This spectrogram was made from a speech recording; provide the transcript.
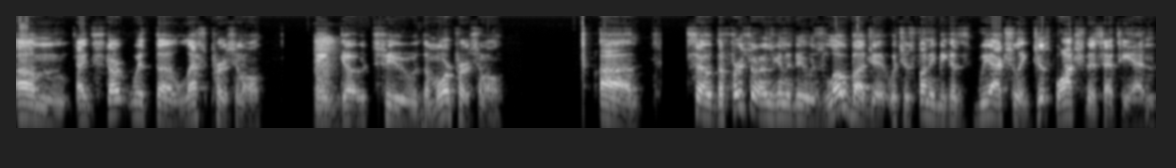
Um i'd start with the less personal and go to the more personal. Uh so the first one i was going to do was low budget which is funny because we actually just watched this etienne.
